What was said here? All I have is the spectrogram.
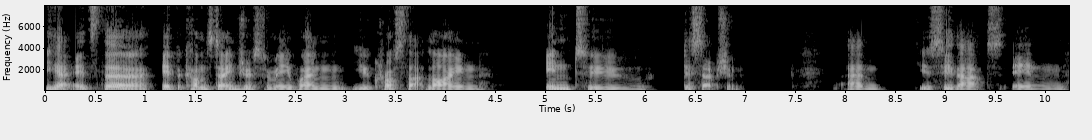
yeah it's the it becomes dangerous for me when you cross that line into deception. And you see that in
